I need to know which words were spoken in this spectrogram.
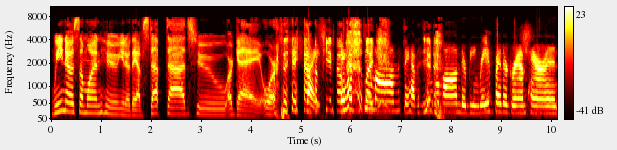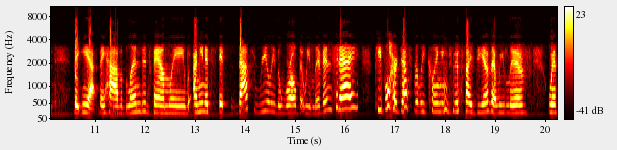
we know someone who, you know, they have stepdads who are gay, or they have, right. you know, they have two like, moms, they have a single Yeah. mom, they're being raised Yeah. by their grandparent. They, yeah, they have a blended family. I mean, it's it. That's really the world that we live in today. People are desperately clinging to this idea that we live with,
